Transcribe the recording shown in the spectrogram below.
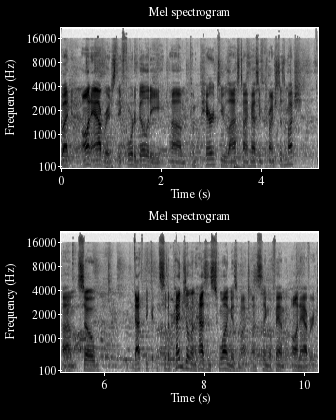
but on average, the affordability um, compared to last time hasn't crunched as much. Um, so that's because so the pendulum hasn't swung as much on single fam on average.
